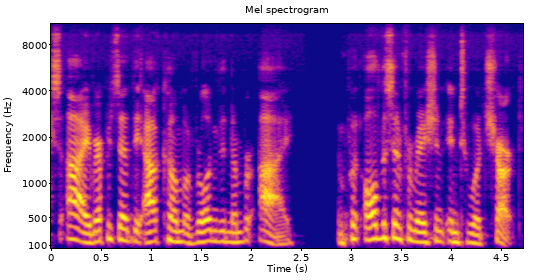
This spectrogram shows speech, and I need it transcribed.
xi represent the outcome of rolling the number i and put all this information into a chart.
